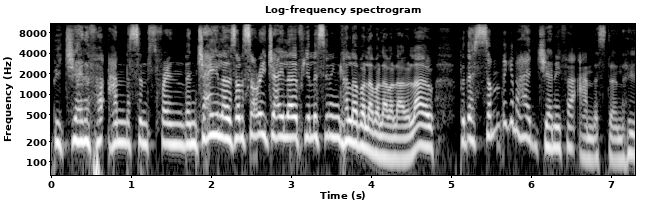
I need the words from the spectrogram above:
be Jennifer Aniston's friend than JLo's. I'm sorry, JLo, if you're listening. Hello, hello, hello, hello, hello. But there's something about Jennifer Aniston who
